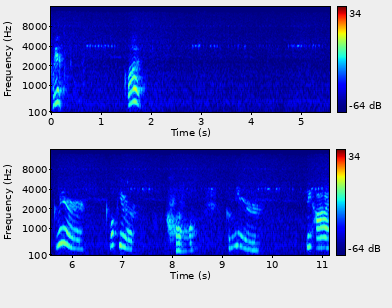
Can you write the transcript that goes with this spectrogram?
Come here. Come on. Come here. Come up here. Come here. Say hi.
